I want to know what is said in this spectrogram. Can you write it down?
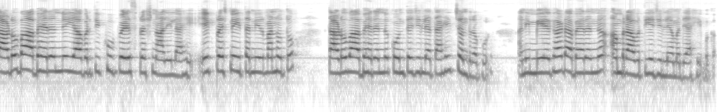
ताडोबा अभयारण्य यावरती खूप वेळेस प्रश्न आलेला आहे. एक प्रश्न इतर निर्माण होतो. ताडोबा अभयारण्य कोणत्या जिल्ह्यात आहे? चंद्रपूर. आणि मेळघाट अभयारण्य अमरावती या जिल्ह्यामध्ये आहे बघा.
